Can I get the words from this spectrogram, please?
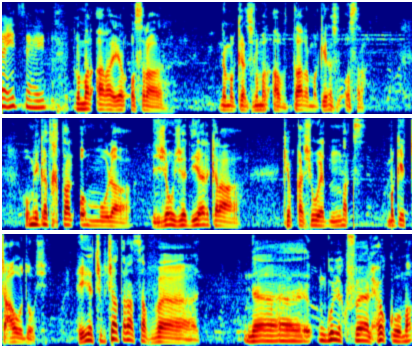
عيد سعيد. المرأة راه هي الأسرة لما كانت المرأة في الدار ما كايناش الأسرة وملي كتخطى الأم ولا الزوجة ديالك راه كيبقى شوية النقص ما كيتعوضوش هي تبتات راسها في نا- نقول لك في الحكومة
